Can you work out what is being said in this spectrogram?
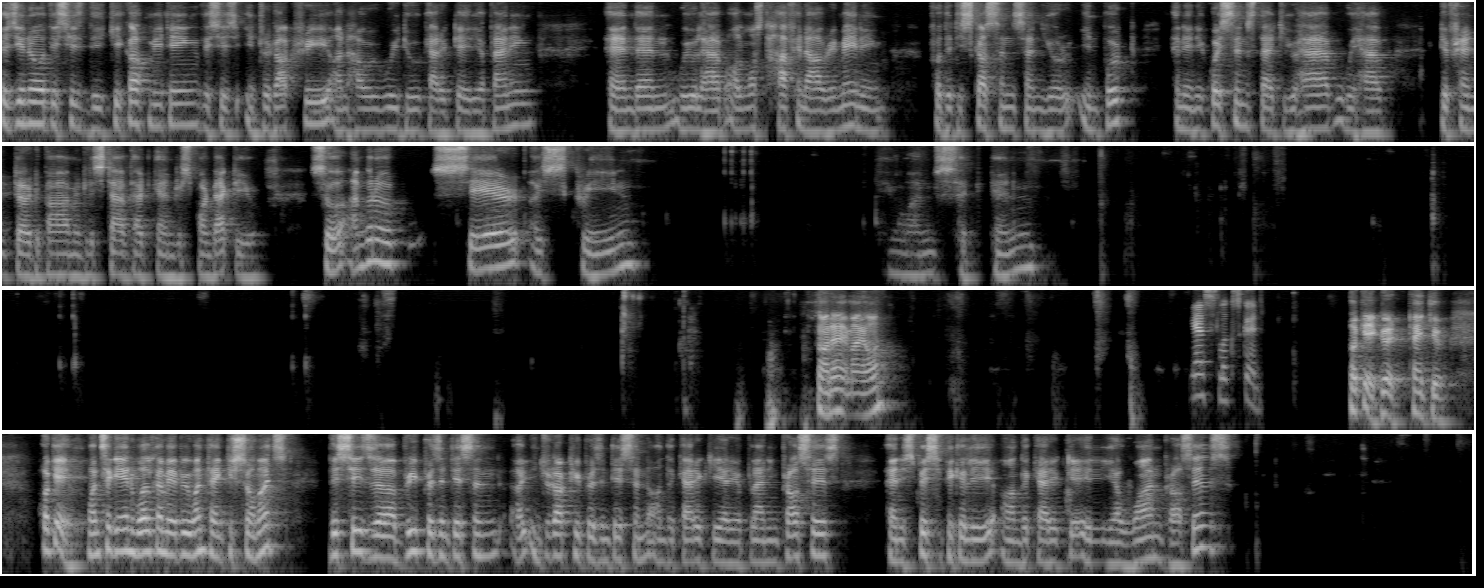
As you know, this is the kickoff meeting. This is introductory on how we do character area planning. And then we will have almost half an hour remaining for the discussions and your input and any questions that you have. We have different uh, departmental staff that can respond back to you. So I'm going to share a screen. One second. Donna, am I on? Yes, looks good. Okay, good. Thank you. Okay, once again, welcome everyone. Thank you so much. This is a brief presentation, uh, introductory presentation on the character area planning process and specifically on the character area one process.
